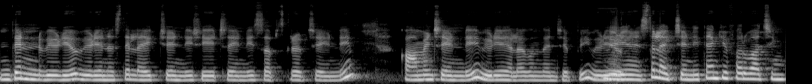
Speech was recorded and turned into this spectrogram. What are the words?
ఇంతేనండి వీడియో. వీడియో నచ్చితే లైక్ చేయండి షేర్ చేయండి సబ్స్క్రైబ్ చేయండి కామెంట్ చేయండి వీడియో ఎలాగుందని చెప్పి. వీడియో నచ్చితే లైక్ చేయండి. Thank you for watching.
